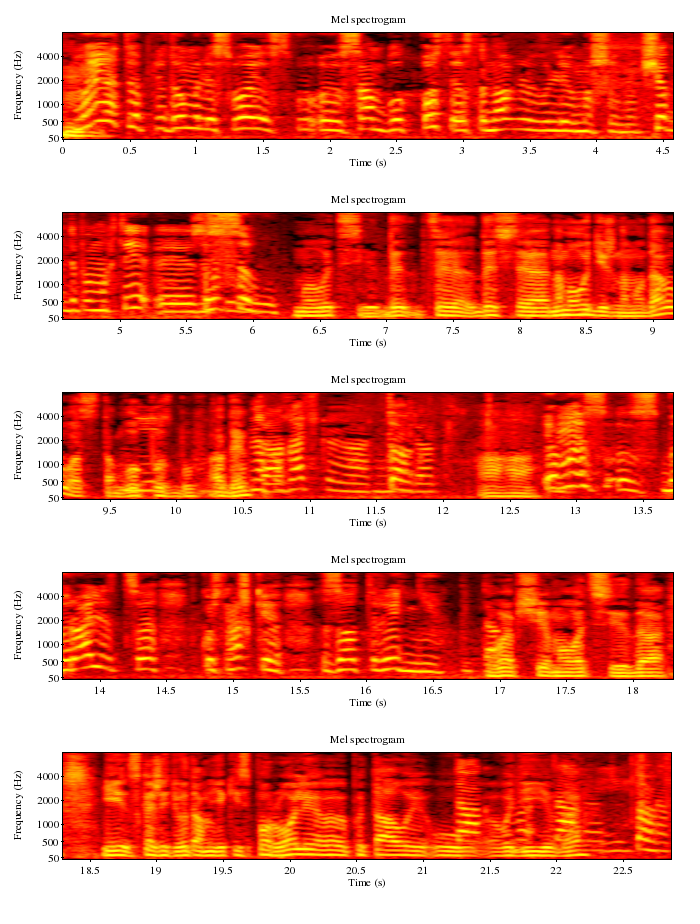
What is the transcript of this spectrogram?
Мы это придумали свой э, сам блокпост и останавливали машины. щоб допомогти е, ЗСУ. ЗСУ. Молодці. Де це десь е, на молодіжному, да, у вас там блокпост був? А де? На козацькій армії. Так. Ага. І ми з- збирали це вкусняшки за три дні. Так. Вообще молодці, да. І скажіть, ви там якісь паролі е, питали у водіїв, ми, да? так, і- Так.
